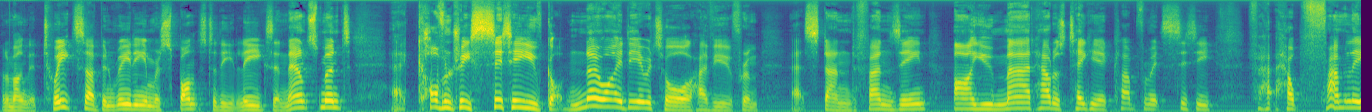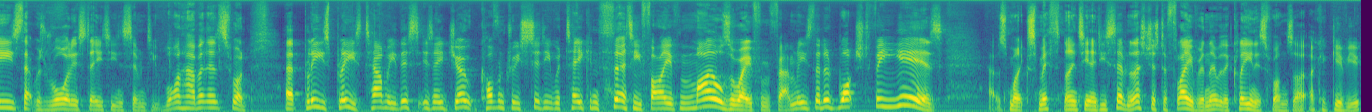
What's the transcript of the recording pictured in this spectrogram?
And among the tweets I've been reading in response to the league's announcement, uh, Coventry City, you've got no idea at all, have you? From uh, Stand Fanzine. Are you mad? How does taking a club from its city help families? That was Royalist 1871. How about this one? Uh, please, please tell me this is a joke. Coventry City were taken 35 miles away from families that had watched for years. That was Mike Smith, 1987. That's just a flavour, and they were the cleanest ones I, I could give you.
